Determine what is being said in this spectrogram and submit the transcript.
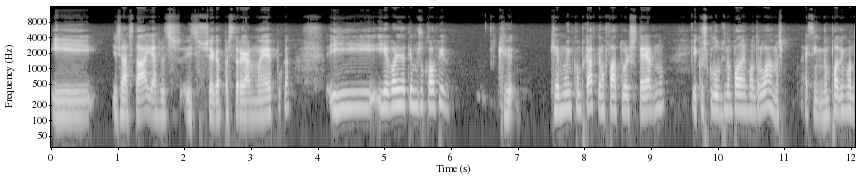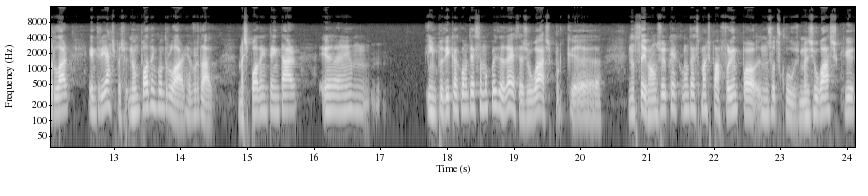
e, e já está, e às vezes isso chega para estragar uma época. E, e agora ainda temos o Covid, que, que é muito complicado, que é um fator externo e que os clubes não podem controlar, mas assim, não podem controlar, entre aspas, não podem controlar, é verdade, mas podem tentar uh, impedir que aconteça uma coisa dessas, eu acho, porque não sei, vamos ver o que é que acontece mais para a frente para, nos outros clubes, mas eu acho que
